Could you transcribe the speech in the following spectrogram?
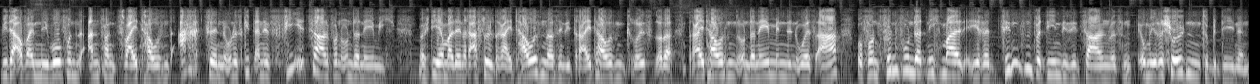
wieder auf einem Niveau von Anfang 2018 und es gibt eine Vielzahl von Unternehmen. Ich möchte hier mal den Russell 3000, das sind die 3000 größten oder 3000 Unternehmen in den USA, wovon 500 nicht mal ihre Zinsen verdienen, die sie zahlen müssen, um ihre Schulden zu bedienen.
